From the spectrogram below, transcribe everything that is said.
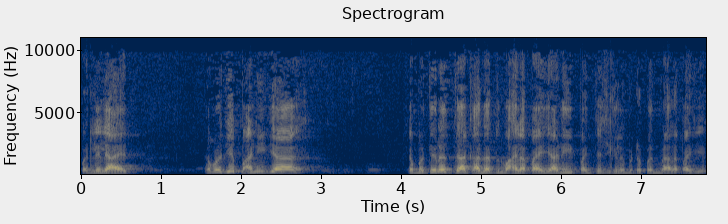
पडलेले आहेत त्यामुळे जे पाणी ज्या क्षमतेनं त्या कालव्यातून व्हायला पाहिजे आणि पंच्याऐंशी किलोमीटर पर्यंत मिळायला पाहिजे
